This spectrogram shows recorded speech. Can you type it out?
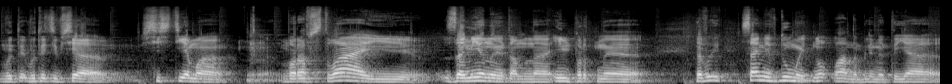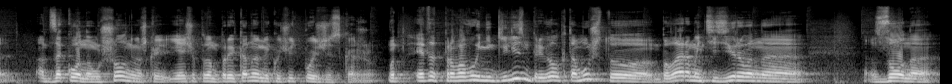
Вот, вот эти вся система воровства и замены там на импортные да вы сами вдумайте, ну ладно, блин, это я от закона ушел немножко, я еще потом про экономику чуть позже скажу. Вот этот правовой нигилизм привел к тому, что была романтизирована зона,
